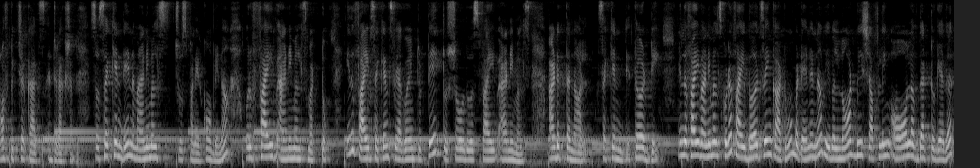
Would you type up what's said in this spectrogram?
of picture cards introduction so second day நம்ம அனிமல்ஸ் சூஸ் பண்ணியிருக்கோம் அப்படின்னா ஒரு ஃபைவ் அனிமல்ஸ் மட்டும். இது five seconds we are going to take to show those five animals அடுத்த நாள் செகண்ட் டே தேர்ட் டே இந்த ஃபைவ் அனிமல்ஸ் கூட ஃபைவ் பேர்ட்ஸையும் காட்டுவோம். பட் என்னென்னா we will not be shuffling all of that together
